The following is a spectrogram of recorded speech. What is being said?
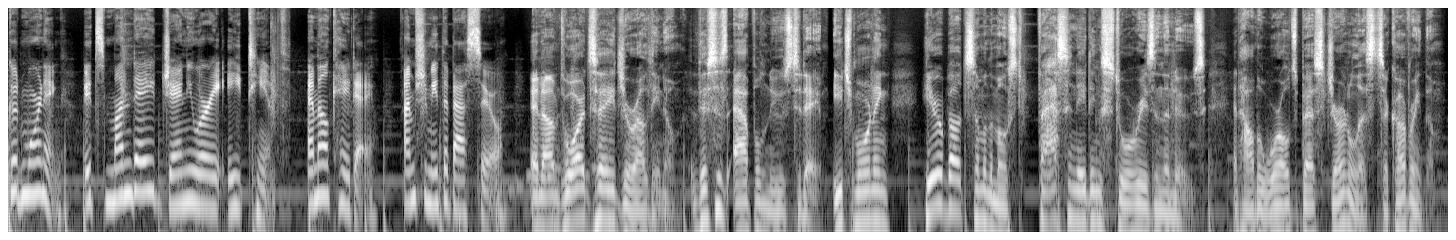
Good morning. It's Monday, January 18th, MLK Day. I'm Shamita Basu. And I'm Duarte Geraldino. This is Apple News Today. Each morning, hear about some of the most fascinating stories in the news and how the world's best journalists are covering them.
